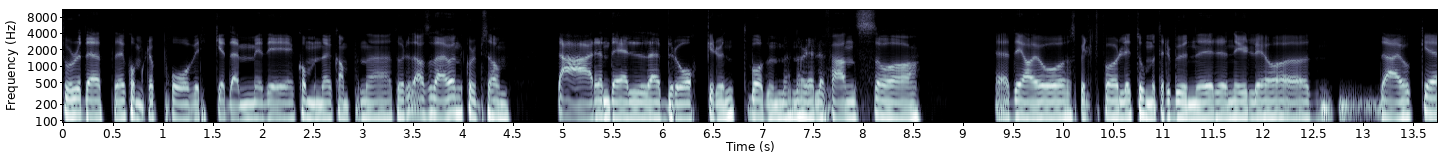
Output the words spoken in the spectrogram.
tror, du dette kommer til å påvirke dem i de kommende kampene, Tore? Altså, det er jo en klubb som det er en del bråk rundt, både når det gjelder fans og de har jo spilt for litt dumme tribuner nylig, og det er jo ikke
